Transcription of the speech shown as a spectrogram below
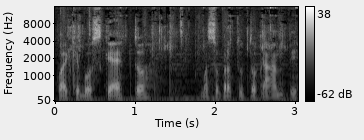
qualche boschetto, ma soprattutto campi.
